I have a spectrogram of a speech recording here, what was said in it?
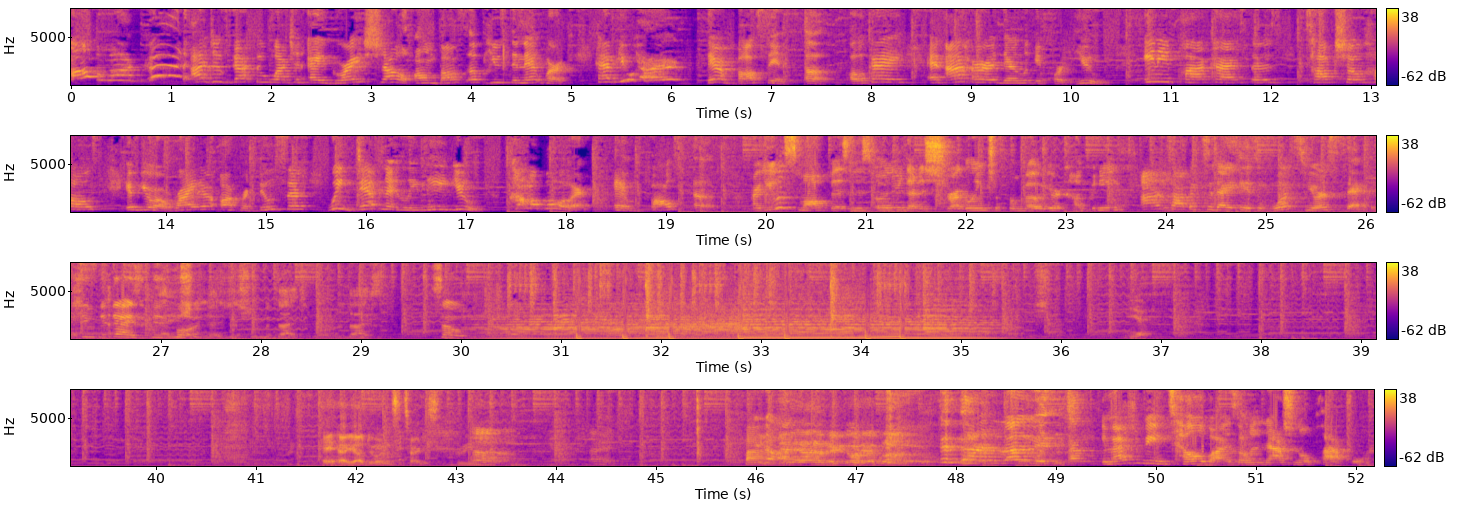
Oh my God! I just got through watching a great show on Boss Up Houston Network. Have you heard? They're bossing up, okay? And I heard they're looking for you. Any podcasters, talk show hosts, if you're a writer or producer, we definitely need you. Come aboard and boss up. Are you a small business owner that is struggling to promote your company? Our topic today is what's your status? Shoot the dice at this Hey, you, point. shoot, yeah, you just shooting the dice, roll the dice. So, Yes. Hey, how y'all doing? It's attorneys. I love it. Imagine being televised on a national platform.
